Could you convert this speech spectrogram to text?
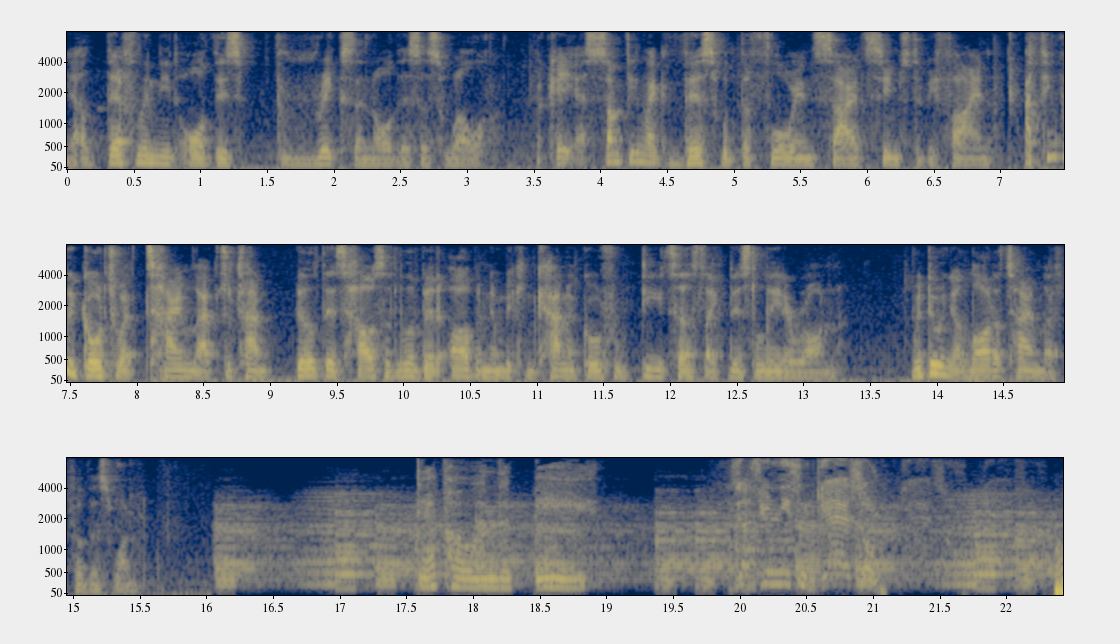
Yeah, I'll definitely need all these bricks and all this as well. Okay, yeah, something like this with the floor inside seems to be fine. I think we go to a time lapse to try and build this house a little bit up and then we can kind of go through details like this later on. We're doing a lot of time lapse for this one. Depot on the beat. Just you need some gas on.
